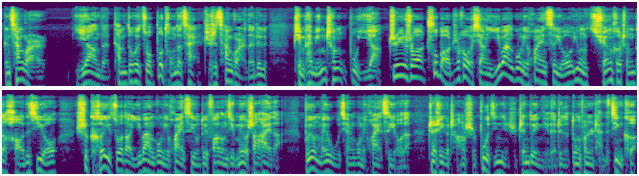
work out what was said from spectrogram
跟餐馆一样的，他们都会做不同的菜，只是餐馆的这个。品牌名称不一样。至于说出保之后想一万公里换一次油，用全合成的好的机油是可以做到一万公里换一次油，对发动机没有伤害的，不用每五千公里换一次油的，这是一个常识。不仅仅是针对你的这个东风日产的劲客，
